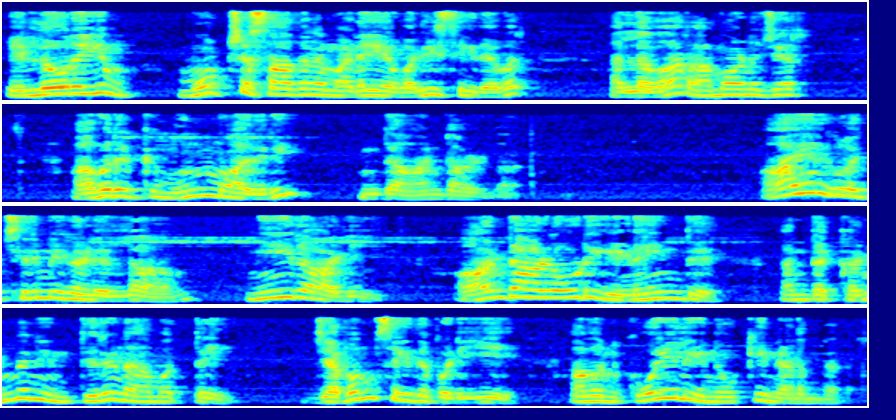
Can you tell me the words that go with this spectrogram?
எல்லோரையும் மோட்ச சாதனம் அடைய வழி செய்தவர் அல்லவா ராமானுஜர்? அவருக்கு முன்மாதிரி இந்த ஆண்டாள் தான். ஆயர்குல சிறுமிகள் எல்லாம் நீராடி ஆண்டாளோடு இணைந்து அந்த கண்ணனின் திருநாமத்தை ஜபம் செய்தபடியே அவன் கோயிலை நோக்கி நடந்தனர்.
